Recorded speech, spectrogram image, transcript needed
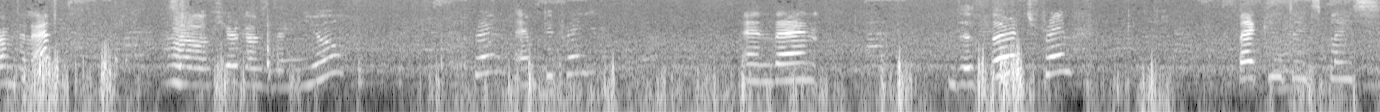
from the left. So here goes the new frame, empty frame. And then the third frame back into its place.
